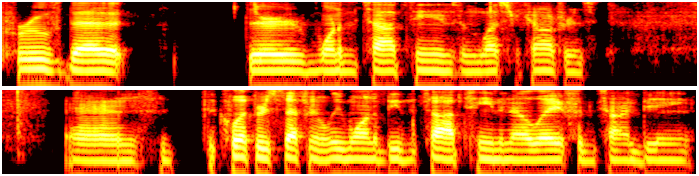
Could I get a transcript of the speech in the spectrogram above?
prove that they're one of the top teams in the Western Conference. And the Clippers definitely want to be the top team in LA for the time being,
